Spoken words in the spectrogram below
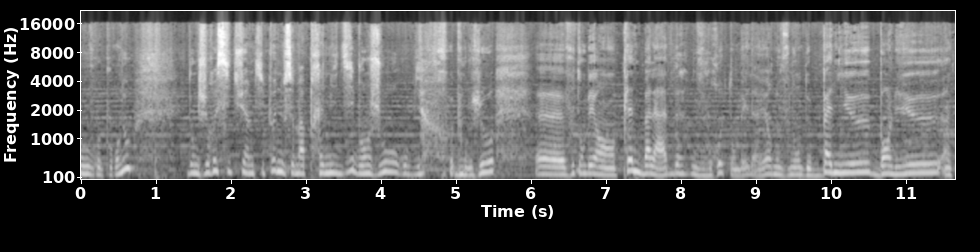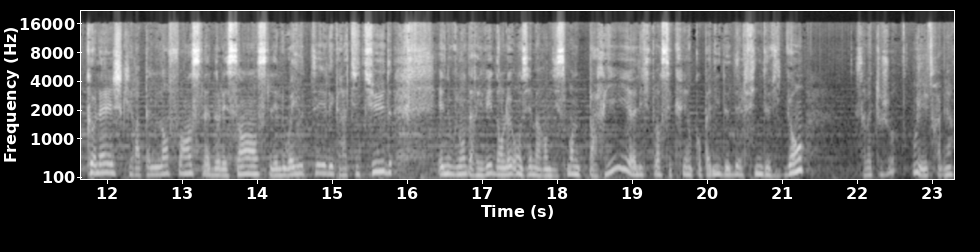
ouvre pour nous. Donc je resitue un petit peu, nous sommes après-midi, bonjour ou bien bonjour. Vous tombez en pleine balade, ou vous retombez d'ailleurs, nous venons de Bagneux, banlieue, un collège qui rappelle l'enfance, l'adolescence, les loyautés, les gratitudes. Et nous venons d'arriver dans le 11e arrondissement de Paris. Euh, L'histoire s'écrit en compagnie de Delphine de Vigan. Ça va toujours? Oui, très bien.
